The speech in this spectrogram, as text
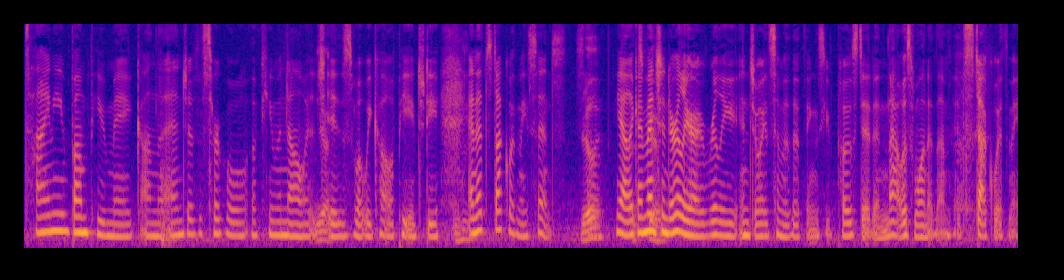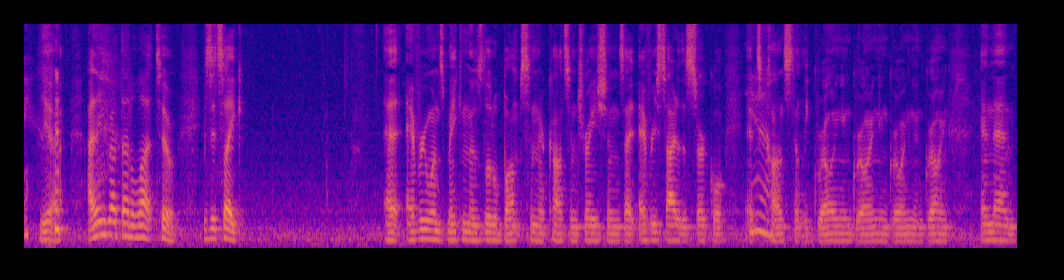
tiny bump you make on the edge of the circle of human knowledge Yeah. is what we call a PhD. Mhm. And that stuck with me since. So, Really? yeah, like That's I good. mentioned earlier, I really enjoyed some of the things you posted, and that was one of them. It stuck with me. yeah i think about that a lot too is it's like everyone's making those little bumps in their concentrations at every side of the circle and it's Yeah. constantly growing and growing and growing and growing and then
